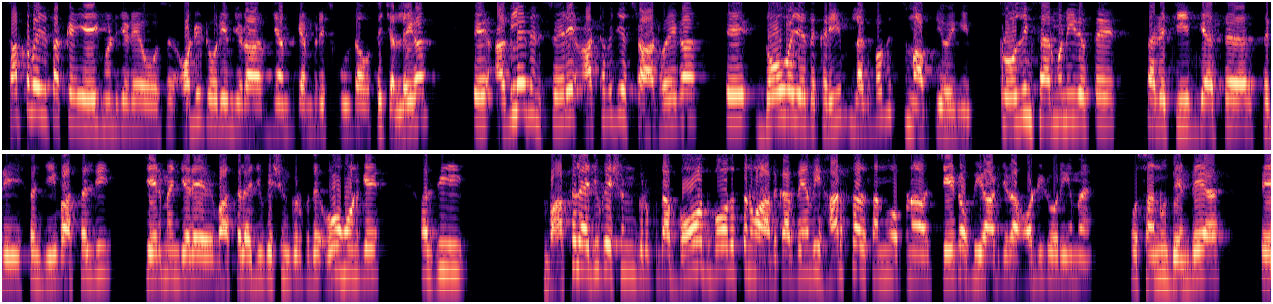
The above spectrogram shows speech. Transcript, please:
7 ਵਜੇ ਤੱਕ ਇਹ ਇਵੈਂਟ ਜਿਹੜੇ ਉਸ ਆਡੀਟੋਰੀਅਮ ਜਿਹੜਾ ਜੇਮਸ ਕੈਂਬਰਿਜ ਸਕੂਲ ਦਾ ਉੱਥੇ ਚੱਲੇਗਾ ਤੇ ਅਗਲੇ ਦਿਨ ਸਵੇਰੇ 8 ਵਜੇ ਸਟਾਰਟ ਹੋਏਗਾ ਤੇ 2 ਵਜੇ ਦੇ ਕਰੀਬ ਲਗਭਗ ਸਮਾਪਤੀ ਹੋਏਗੀ। ਕਲੋਜ਼ਿੰਗ ਸੈਰੇਮਨੀ ਦੇ ਉੱਤੇ ਸਾਡੇ chief guest Shri Sanjeev Vasal ji chairman ਜਿਹੜੇ ਵਾਸਲ ਐਜੂਕੇਸ਼ਨ ਗਰੁੱਪ ਦੇ, ਉਹ ਹੋਣਗੇ। ਅਸੀਂ ਵਾਸਲ ਐਜੂਕੇਸ਼ਨ ਗਰੁੱਪ ਦਾ ਬਹੁਤ-ਬਹੁਤ ਧੰਨਵਾਦ ਕਰਦੇ ਹਾਂ ਵੀ ਹਰ ਸਾਲ ਸਾਨੂੰ ਆਪਣਾ ਸਟੇਟ ਆਫ ਦੀ ਆਰਟ ਜਿਹੜਾ ਆਡੀਟੋਰੀਅਮ ਹੈ, ਉਹ ਸਾਨੂੰ ਦਿੰਦੇ ਆ। ਤੇ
